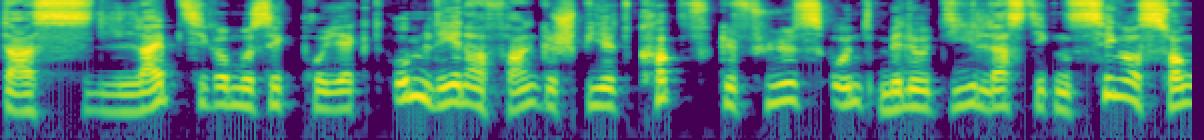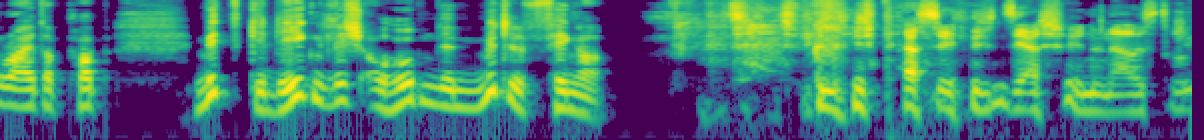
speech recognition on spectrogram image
das Leipziger Musikprojekt um Lena Franke spielt Kopf-, Gefühls- und melodielastigen Singer-Songwriter-Pop mit gelegentlich erhobenem Mittelfinger. Das finde ich persönlich einen sehr schönen Ausdruck.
